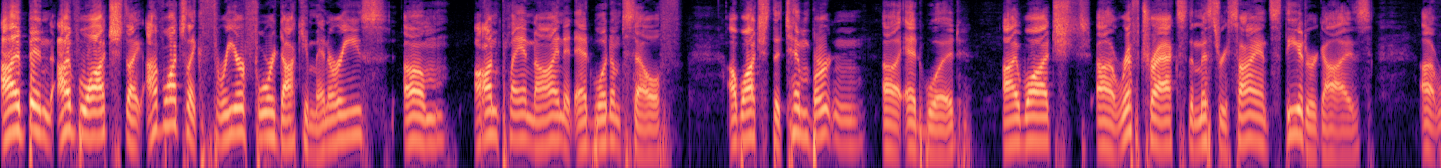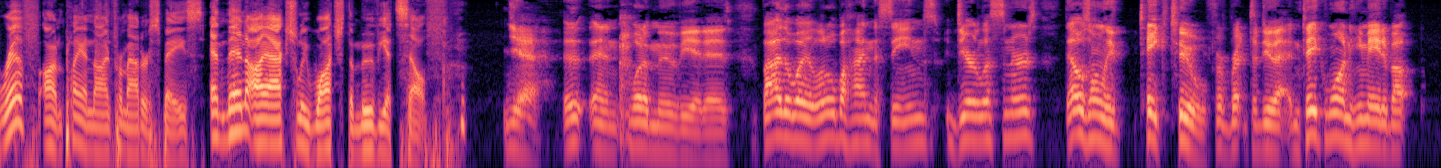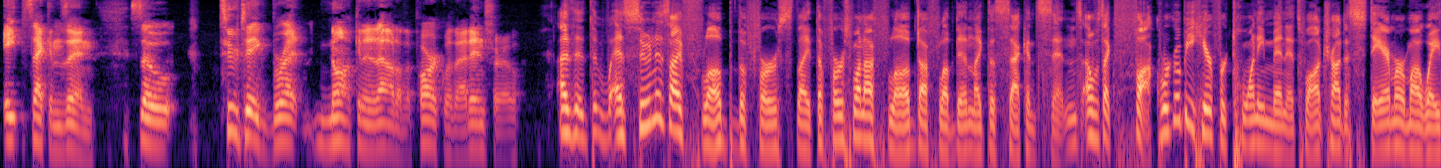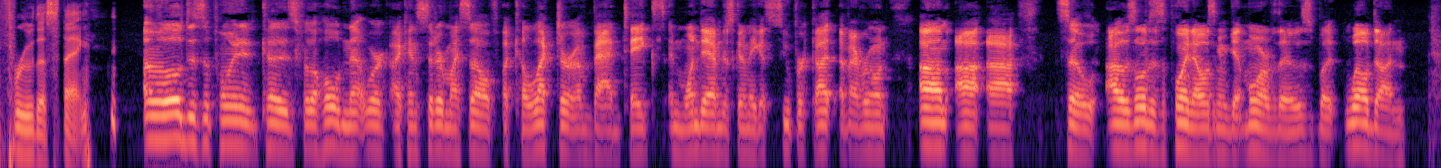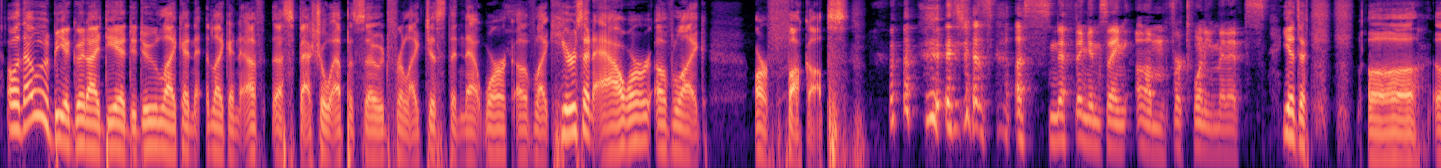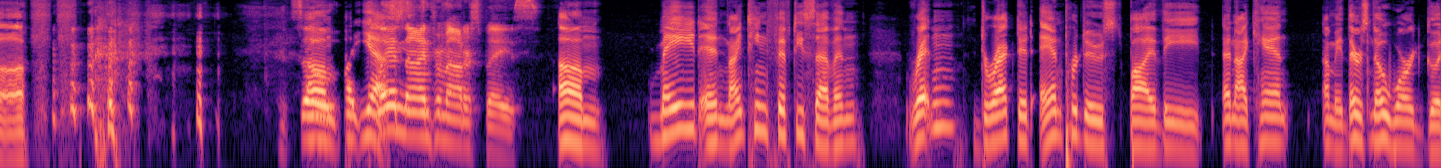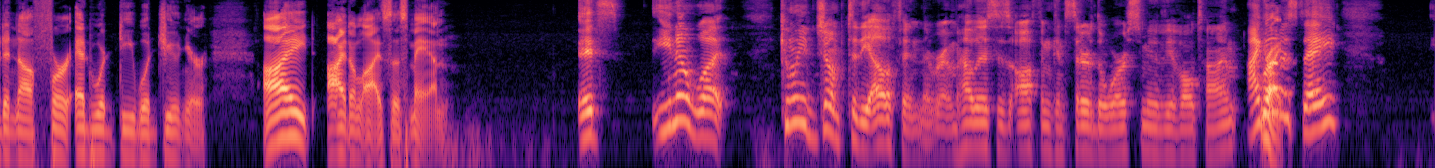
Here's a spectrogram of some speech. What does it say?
I've been, I've watched like I've watched like three or four documentaries um on Plan Nine and Ed Wood himself. I watched the Tim Burton uh, Ed Wood. I watched uh, RiffTrax, the Mystery Science Theater guys uh, riff on Plan 9 from Outer Space, and then I actually watched the movie itself. yeah, and what a movie it is. By the way, a little behind the scenes, dear listeners, that was only take two for Brett to do that. And take one, he made about eight seconds in. So, to take Brett knocking it out of the park with that intro as, as soon as I flubbed the first, like the first one I flubbed, I flubbed in like the second sentence. I was like, "Fuck, we're gonna be here for twenty minutes while I try to stammer my way through this thing." I'm a little disappointed because for the whole network, I consider myself a collector of bad takes, and one day I'm just gonna make a super cut of everyone. Um, uh, uh. So I was a little disappointed I wasn't gonna get more of those, but well done. Oh, that would be a good idea to do like an like an a special episode for like just the network of like here's an hour of like our fuck ups. it's just a sniffing and saying um for 20 minutes. Yeah, the uh uh. so, um, but yes, Plan 9 from outer space. Um made in 1957, written, directed and produced by the and I can't I mean, there's no word good enough for Edward D. Wood Jr. I idolize this man. It's you know what? Can we jump to the elephant in the room? How this is often considered the worst movie of all time. I gotta right. say,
